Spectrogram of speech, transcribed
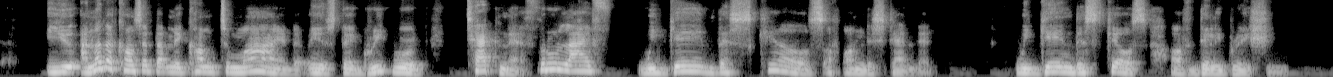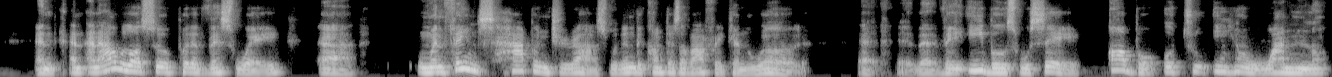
You, another concept that may come to mind is the Greek word techne. Through life, we gain the skills of understanding. We gain the skills of deliberation. And, and, and I will also put it this way, uh, when things happen to us within the context of African world, the, the Igbos will say, Abo otu ihe wano.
